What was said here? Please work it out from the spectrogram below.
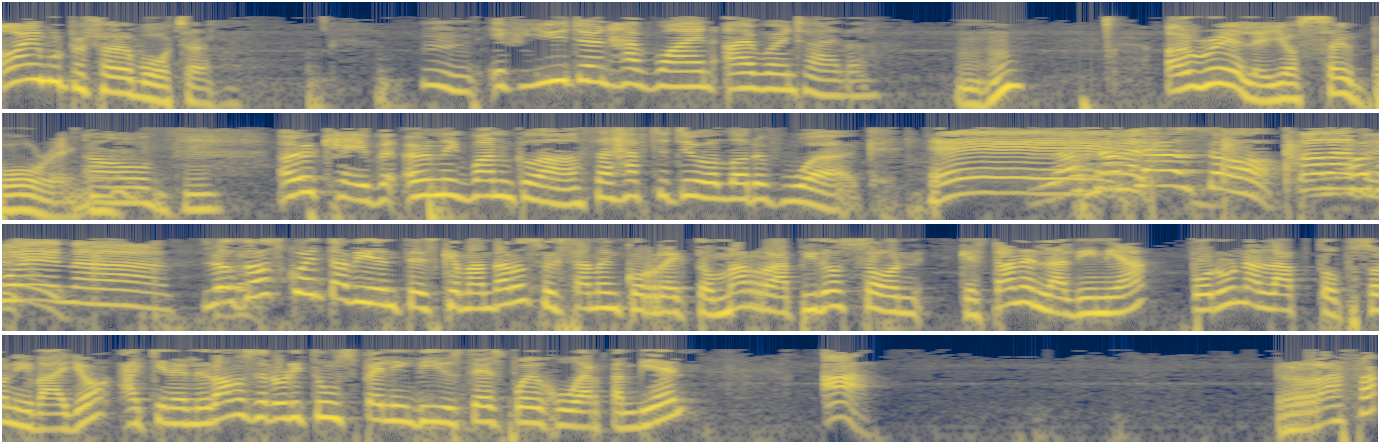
I would prefer water. Hmm. If you don't have wine, I won't either. hmm Oh, really? You're so boring. Oh. Okay, but only one glass. I have to do a lot of work. ¡Eh! ¡Un aplauso! Todas buenas. Los dos cuentavientes que mandaron su examen correcto más rápido son que están en la línea por una laptop Sony Bayo, a quienes les vamos a hacer ahorita un spelling bee y ustedes pueden jugar también. A. Rafa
